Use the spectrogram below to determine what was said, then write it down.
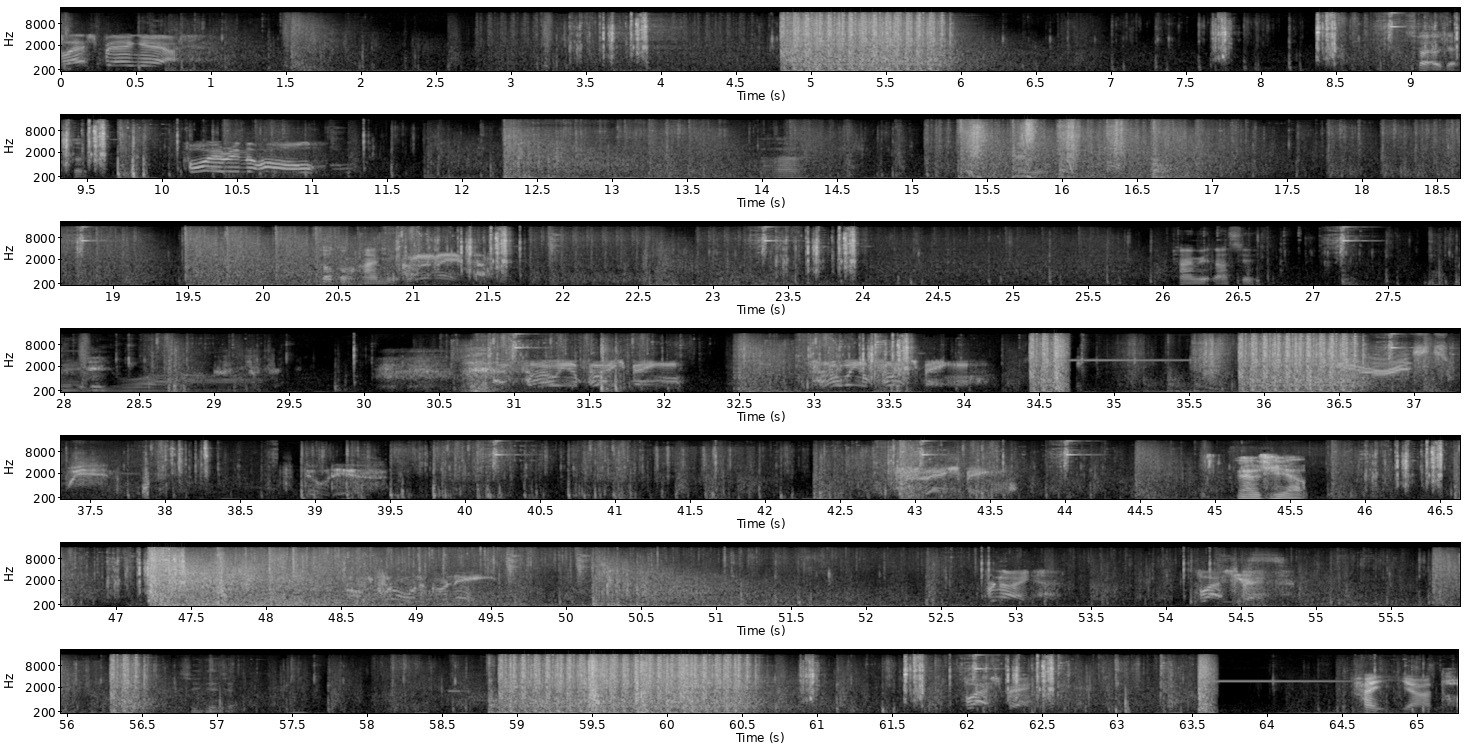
Flashbang out. Shot 有隻出，Fire in the hole. 啊，都同 high 面 Grenade.，high 面打死，咩料啊？I'm throwing a flashbang. Throwing a flashbang. Terrorists win. Do this. Flashbang. L T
